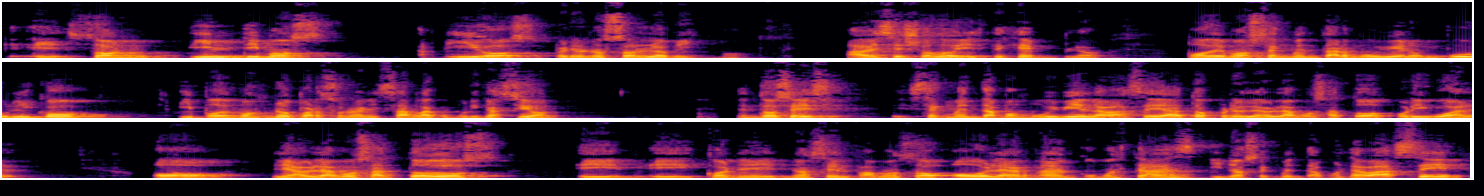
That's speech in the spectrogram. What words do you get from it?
Eh, son íntimos amigos, pero no son lo mismo. A veces yo doy este ejemplo. Podemos segmentar muy bien un público y podemos no personalizar la comunicación. Entonces, segmentamos muy bien la base de datos, pero le hablamos a todos por igual. O le hablamos a todos eh, eh, con el, no sé, el famoso hola Hernán, ¿cómo estás? Y no segmentamos la base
